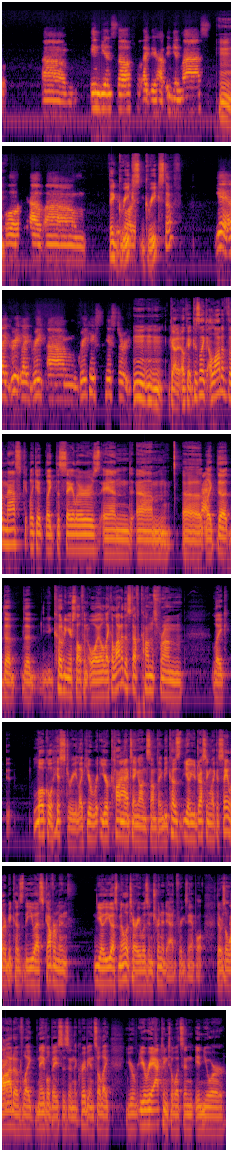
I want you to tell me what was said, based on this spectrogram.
um Indian stuff like they have Indian mass Hmm. or they have um They We Greek Greek stuff. yeah like Greek like Greek um Greek his, history. Mm-mm-mm. Got it. Okay, because like a lot of the mask, like it, like the sailors and um, uh, Right. like the the the coating yourself in oil, like a lot of the stuff comes from like local history. Like you're you're commenting on something because you know you're dressing like a sailor because the U.S. government, you know, the U.S. military was in Trinidad, for example. There was a lot of like naval bases in the Caribbean, so like you're you're reacting to what's in in your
